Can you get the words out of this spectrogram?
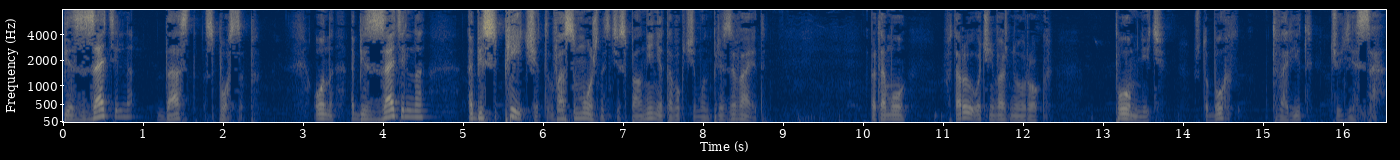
обязательно даст способ. Он обязательно обеспечит возможность исполнения того, к чему Он призывает. Потому второй очень важный урок – помнить, что Бог творит чудеса.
